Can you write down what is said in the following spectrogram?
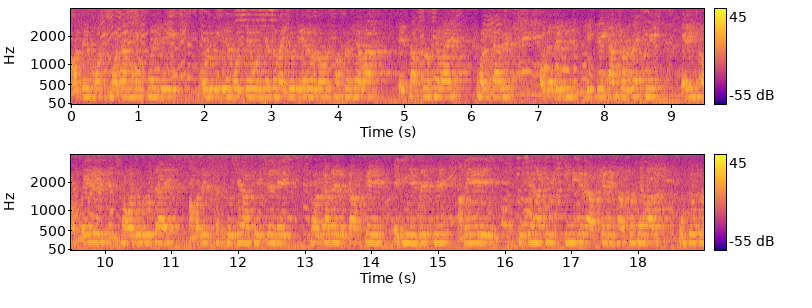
আমাদের মোট ছয়টি মৌলিকের মধ্যে অন্যতম একটি অধিকার হলো স্বাস্থ্যসেবা। এই স্বাস্থ্যসেবায় সরকার ভিত্তিতে কাজ করে যাচ্ছে। এই এর সহযোগিতায় আমাদের সুখে হাসি ক্লিনিক সরকারের কাজকে এগিয়ে যাচ্ছে। আমি এই সুখে হাসি ক্লিনিকের আজকের এই স্বাস্থ্যসেবার উচ্চতর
